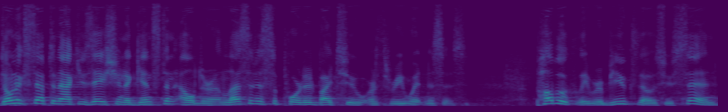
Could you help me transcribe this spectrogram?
Don't accept an accusation against an elder unless it is supported by two or three witnesses. Publicly rebuke those who sin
